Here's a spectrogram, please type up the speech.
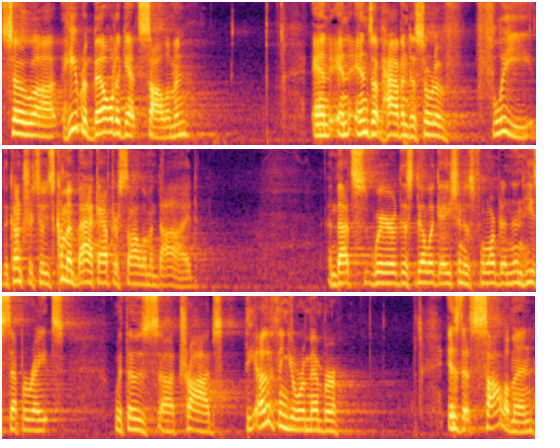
So uh, he rebelled against Solomon and, and ends up having to sort of flee the country. So he's coming back after Solomon died. And that's where this delegation is formed. And then he separates with those uh, tribes. The other thing you'll remember is that Solomon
